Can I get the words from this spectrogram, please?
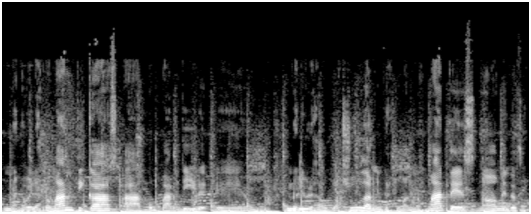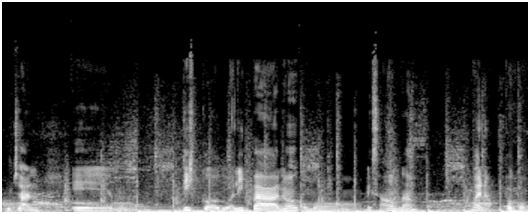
unas novelas románticas, a compartir eh, unos libros de autoayuda mientras toman unos mates, ¿no? Mientras escuchan eh, disco, dualipa, ¿no? Como esa onda. Bueno, un poco.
